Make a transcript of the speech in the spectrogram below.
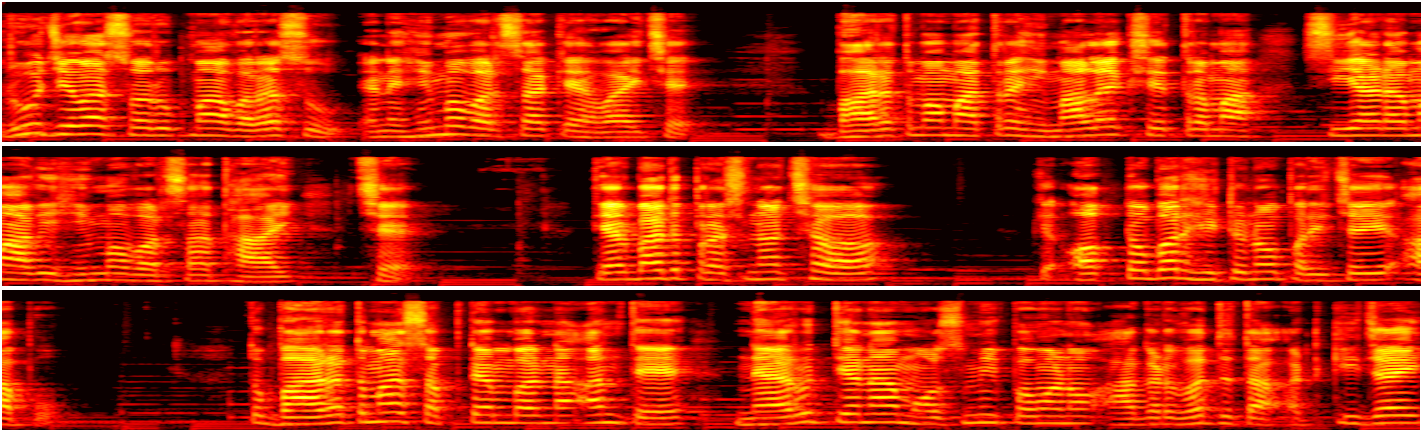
રૂ જેવા સ્વરૂપમાં વરસવું એને હિમવર્ષા કહેવાય છે. ભારતમાં માત્ર હિમાલય ક્ષેત્રમાં શિયાળામાં આવી હિમવર્ષા થાય છે. ત્યારબાદ પ્રશ્ન છ કે ઓક્ટોબર હીટનો પરિચય આપો. તો ભારતમાં સપ્ટેમ્બરના અંતે નૈઋત્યના મોસમી પવનો આગળ વધતા અટકી જાય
